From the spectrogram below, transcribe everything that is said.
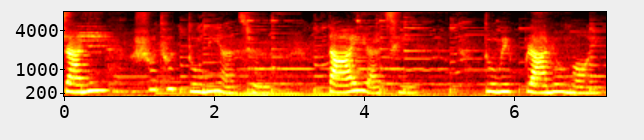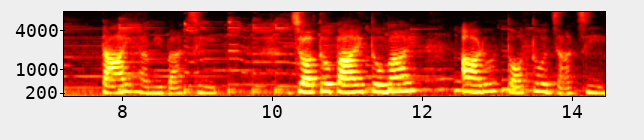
জানি শুধু তুমি আছো, তাই আছি। তুমি প্রাণময়, তাই আমি বাঁচি। যত পাই তোমায়, আরও তত যাচি।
